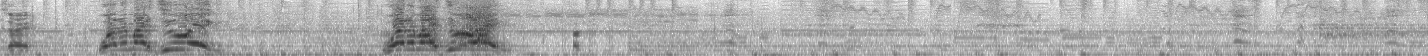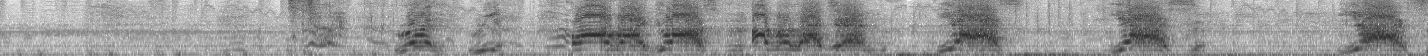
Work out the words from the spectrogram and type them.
Sorry. What am I doing? What am I doing? Run! Re oh my gosh! I'm a legend! Yes! Yes! Yes!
